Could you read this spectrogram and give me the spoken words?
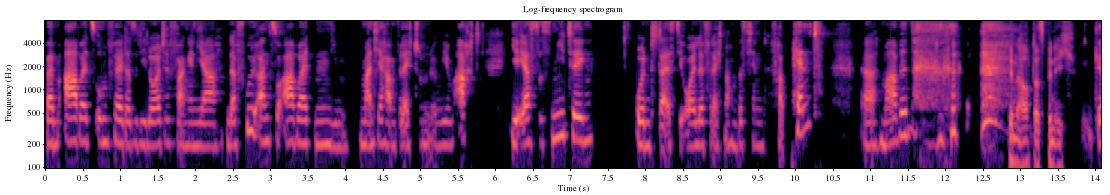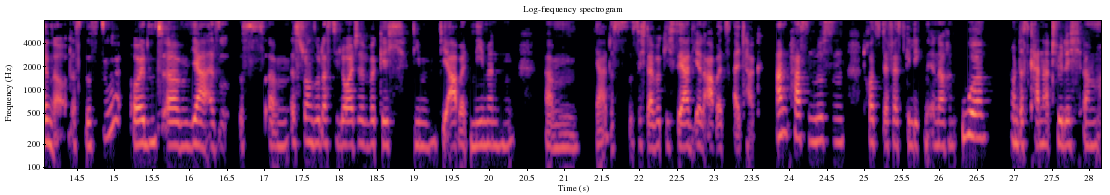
beim Arbeitsumfeld. Also die Leute fangen ja in der Früh an zu arbeiten. Die, manche haben vielleicht schon irgendwie um acht ihr erstes Meeting und da ist die Eule vielleicht noch ein bisschen verpennt. Äh, Marvin. genau, das bin ich. Genau, das bist du. Und ähm, ja, also es ähm, ist schon so, dass die Leute wirklich, die, die Arbeitnehmenden, ähm, ja, dass sich da wirklich sehr an ihren Arbeitsalltag anpassen müssen, trotz der festgelegten inneren Uhr. Und das kann natürlich ähm,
